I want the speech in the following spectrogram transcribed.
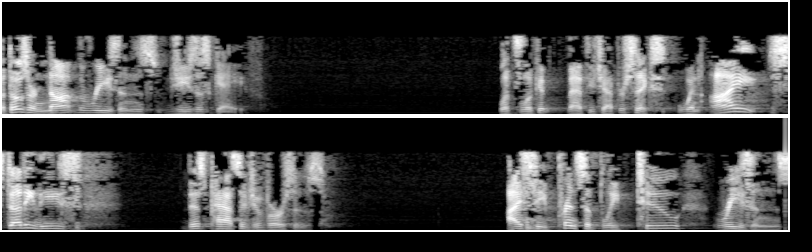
But those are not the reasons Jesus gave. Let's look at Matthew chapter 6. When I study these, this passage of verses, I see principally two reasons,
